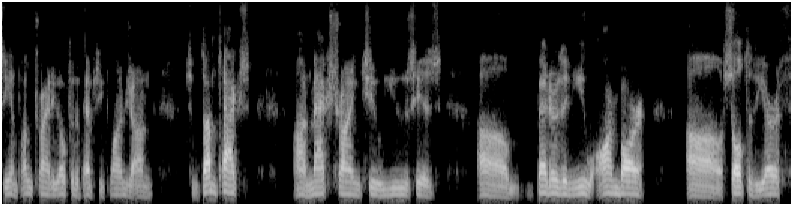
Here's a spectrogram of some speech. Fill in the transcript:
CM Punk trying to go for the Pepsi plunge on some thumbtacks, on Max trying to use his um, better than you armbar, uh, salt of the earth,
